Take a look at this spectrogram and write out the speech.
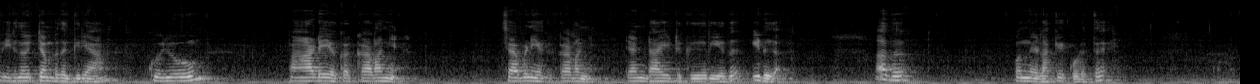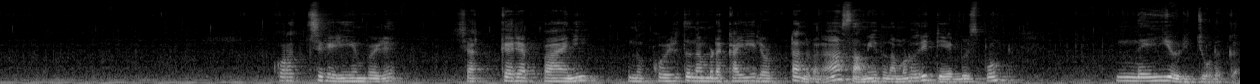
ഇരുന്നൂറ്റമ്പത് ഗ്രാം കുരുവും പാടയൊക്കെ കളഞ്ഞ് ചവണിയൊക്കെ കളഞ്ഞ് രണ്ടായിട്ട് കീറിയത് ഇടുക. അത് ഒന്ന് ഇളക്കി കൊടുത്ത് കുറച്ച് കഴിയുമ്പോൾ ശർക്കരപ്പാനി ഒന്ന് കൊഴുത്ത് നമ്മുടെ കയ്യിലൊട്ടാൻ തുടങ്ങും. ആ സമയത്ത് നമ്മൾ ഒരു ടേബിൾ സ്പൂൺ നെയ്യ് ഒഴിച്ചു കൊടുക്കുക.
